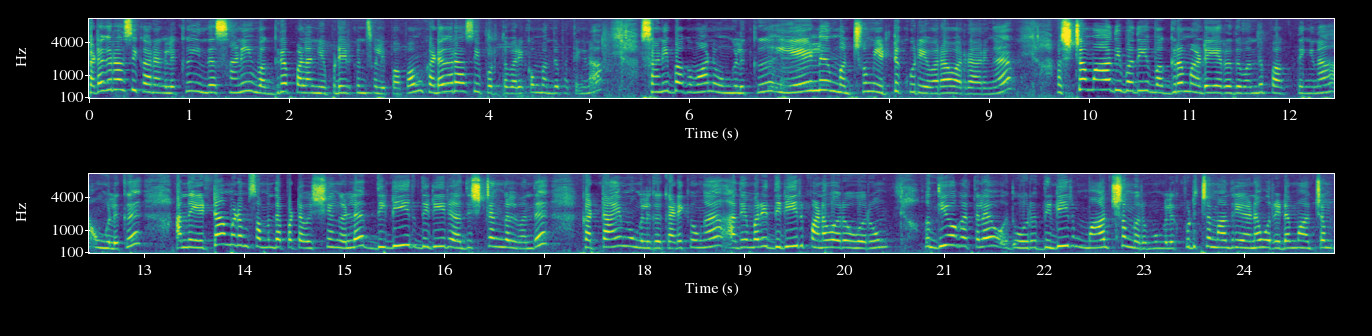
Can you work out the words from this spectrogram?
கடகராசிக்காரங்களுக்கு இந்த சனி வக்ர பலன் எப்படி இருக்குன்னு சொல்லி பார்ப்போம். கடகராசி பொறுத்த வரைக்கும் வந்து பார்த்திங்கன்னா சனி பகவான் உங்களுக்கு ஏழு மற்றும் எட்டுக்குரியவராக வர்றாருங்க. அஷ்டமாதிபதி வக்ரம் அடையிறது வந்து பார்த்தீங்கன்னா உங்களுக்கு அந்த எட்டாம் இடம் சம்மந்தப்பட்ட விஷயங்களில் திடீர் திடீர் அதிர்ஷ்டங்கள் வந்து கட்டாயம் உங்களுக்கு கிடைக்குங்க. அதே மாதிரி திடீர் பணவரவு வரும். உத்தியோகத்தில் ஒரு திடீர் மாற்றம் வரும். உங்களுக்கு பிடிச்ச மாதிரியான ஒரு இடமாற்றம்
